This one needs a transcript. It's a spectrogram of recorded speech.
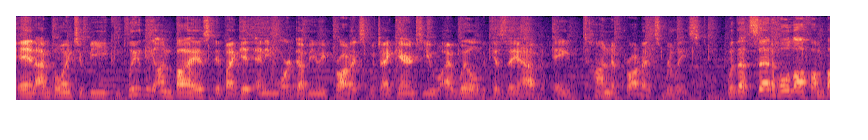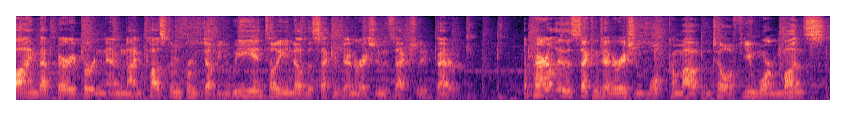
and I'm going to be completely unbiased if I get any more WE products, which I guarantee you I will because they have a ton of products released. With that said, hold off on buying that Barry Burton M9 Custom from WE until you know the second generation is actually better. Apparently the second generation won't come out until a few more months,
